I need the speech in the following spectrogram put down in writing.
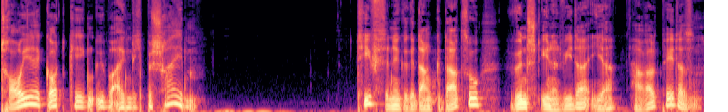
Treue Gott gegenüber eigentlich beschreiben? Tiefsinnige Gedanken dazu wünscht Ihnen wieder Ihr Harald Petersen.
